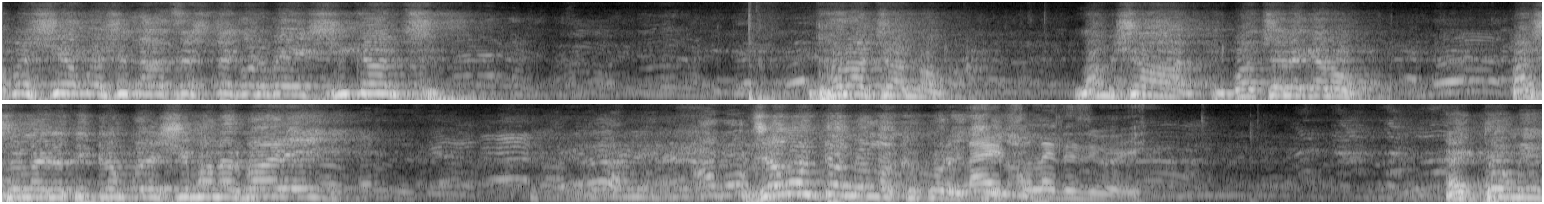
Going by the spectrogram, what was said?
অবশ্যই অবশ্যই তারা চেষ্টা করবে শিকার ধরার জন্য। লং শট বল চলে গেল। পার্শ্ব লাইন অতিক্রম করে সীমানার বাইরে। যেমনটা আমরা লক্ষ্য করেছিলাম একদমই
